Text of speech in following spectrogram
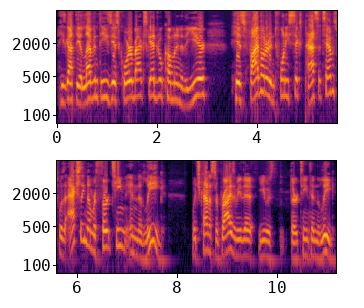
he's got the 11th easiest quarterback schedule coming into the year. His 526 pass attempts was actually number 13 in the league, which kind of surprised me that he was 13th in the league.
